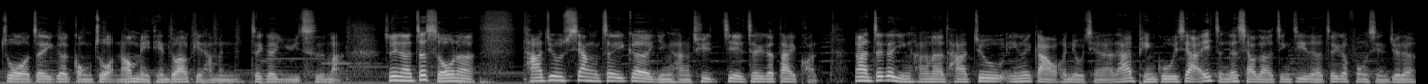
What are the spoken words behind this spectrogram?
做这一个工作，然后每天都要给他们这个鱼吃嘛。所以呢，这时候呢，他就向这一个银行去借这个贷款。那这个银行呢，他就因为刚好很有钱了，他评估一下，诶，整个小岛经济的这个风险，觉得，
